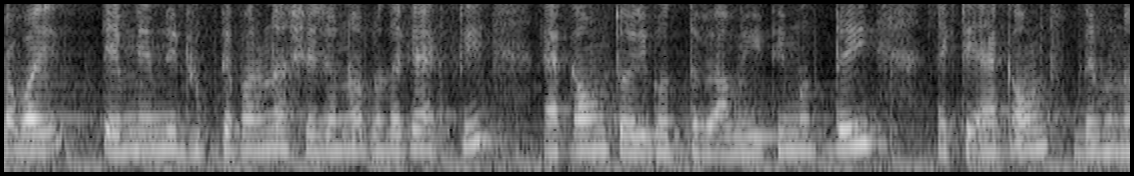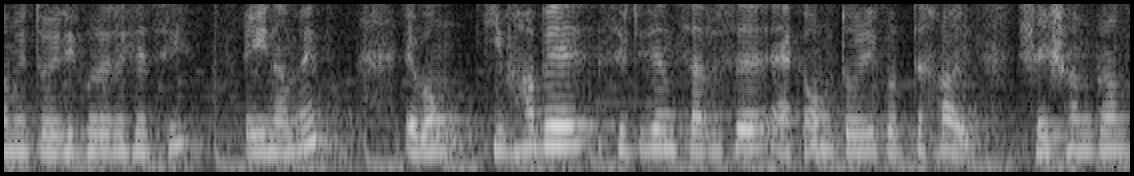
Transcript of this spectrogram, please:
সবাই এমনি এমনি ঢুকতে পারে না, সেজন্য আপনাদেরকে একটি অ্যাকাউন্ট তৈরি করতে হবে। আমি ইতিমধ্যেই একটি অ্যাকাউন্ট দেখুন আমি তৈরি করে রেখেছি এই নামে। এবং কীভাবে সিটিজেন সার্ভিসে অ্যাকাউন্ট তৈরি করতে হয়, সেই সংক্রান্ত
